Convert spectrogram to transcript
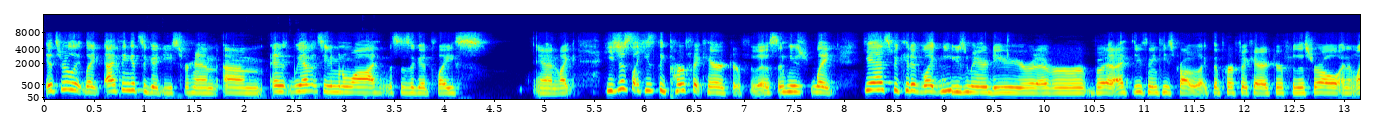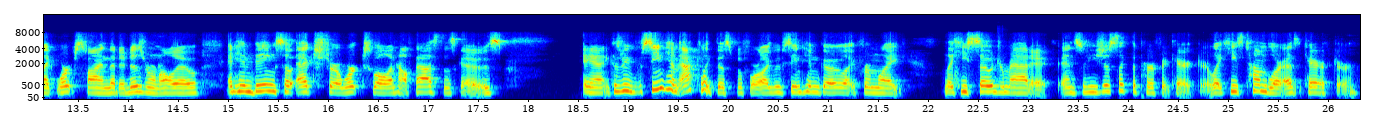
it's really like I think it's a good use for him. Um and we haven't seen him in a while. I think this is a good place. And like he's just like he's the perfect character for this. And he's like, yes, we could have like used Mayor Dewey or whatever, but I do think he's probably like the perfect character for this role. And it like works fine that it is Ronaldo and him being so extra works well and how fast this goes and because we've seen him act like this before like we've seen him go like from like like he's so dramatic and so he's just like the perfect character like he's tumblr as a character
